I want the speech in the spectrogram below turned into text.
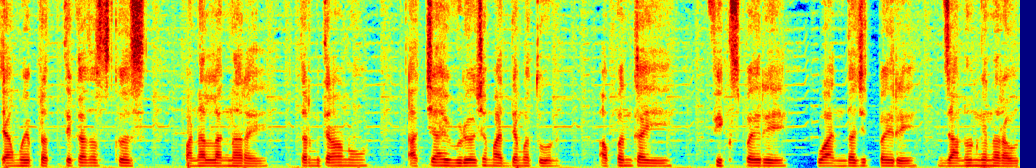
त्यामुळे प्रत्येकाचाच कस पणाला लागणार आहे. तर मित्रांनो आजच्या ह्या व्हिडिओच्या माध्यमातून आपण काही फिक्स पैरे व अंदाजित पैरे जाणून घेणार आहोत.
